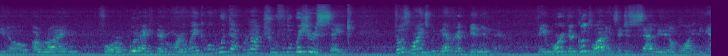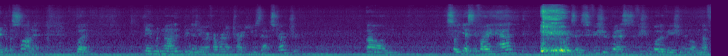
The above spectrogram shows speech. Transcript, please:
you know, a rhyme for would I could never more awake. Oh, would that were not true for the wisher's sake. Those lines would never have been in there. They were, they're good lines, they just sadly they don't belong at the end of a sonnet. But they would not have been in there if I were not trying to use that structure. Um, so yes, if I had, like I said, sufficient rest, sufficient motivation, and enough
